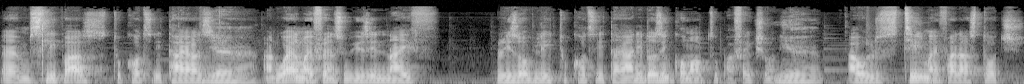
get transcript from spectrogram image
um, slippers to cut the tires. Yeah. And while my friends were using knife, razor blade to cut the tire, and it doesn't come out to perfection. Yeah. I will steal my father's torch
